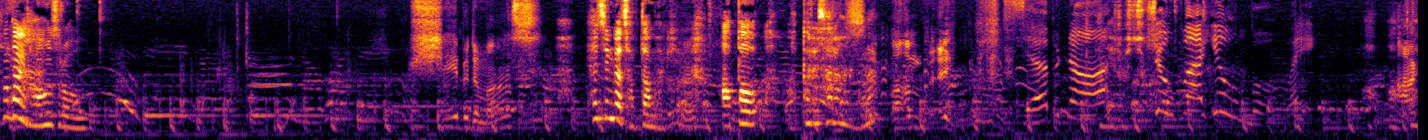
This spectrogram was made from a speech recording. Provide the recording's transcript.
상당히 당황스러워. 혜진과 잡담하기. 아빠 아빠를 사랑하는 거야? 이럴 수가. 아, 아빠를.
